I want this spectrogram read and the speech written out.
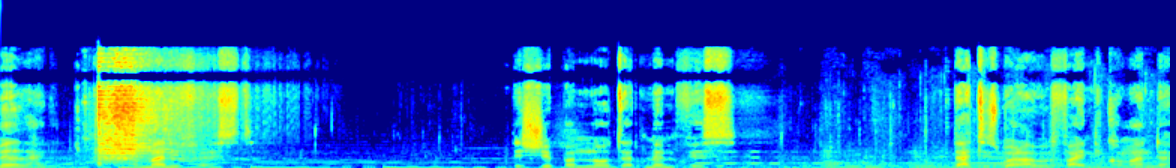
smell, a manifest. The ship unloads at Memphis. That is where I will find the commander.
